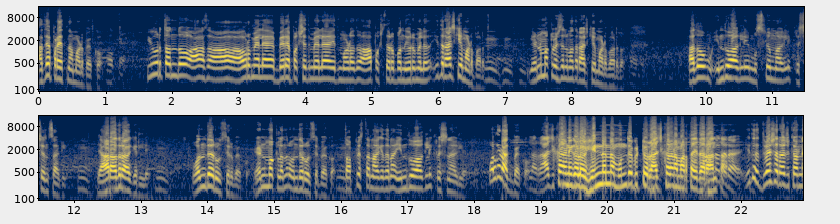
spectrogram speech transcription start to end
ಅದೇ ಪ್ರಯತ್ನ ಮಾಡಬೇಕು. ಇವ್ರು ತಂದು ಆ ಆ- ಅವ್ರ ಮೇಲೆ ಬೇರೆ ಪಕ್ಷದ ಮೇಲೆ ಇದು ಮಾಡೋದು ಆ ಪಕ್ಷದವ್ರು ಬಂದು ಇವ್ರ ಮೇಲೆ ಇದು ರಾಜಕೀಯ ಮಾಡಬಾರ್ದು. ಹೆಣ್ಮಕ್ಳ ವಿಷಯದಲ್ಲಿ ಮಾತ್ರ ರಾಜಕೀಯ ಮಾಡಬಾರ್ದು. ಅದು ಹಿಂದೂ ಆಗಲಿ ಮುಸ್ಲಿಂ ಆಗಲಿ ಕ್ರಿಶ್ಚಿಯನ್ಸ್ ಆಗಲಿ ಯಾರಾದರೂ ಆಗಿರಲಿ. ಒಂದೇ ರೂಲ್ಸ್ ಇರಬೇಕು. ಹೆಣ್ಮಕ್ಳು ಅಂದ್ರೆ ಒಂದೇ ರೂಲ್ಸ್ ಇರಬೇಕು. ತಪ್ಪಿಸ್ತಾನ ಆಗಿದಾನ ಹಿಂದೂ ಆಗಲಿ ಕ್ರಿಶ್ಚಿಯನ್ ಆಗಲಿ ಒಳಗಡೆ ಆಗಬೇಕು. ರಾಜಕಾರಣಿಗಳು ಹೆಣ್ಣನ್ನ ಮುಂದೆ ಬಿಟ್ಟು ರಾಜಕಾರಣ ಮಾಡ್ತಾ ಇದ್ದಾರಾ ಅಂತ? ಇದು ದ್ವೇಷ ರಾಜಕಾರಣ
